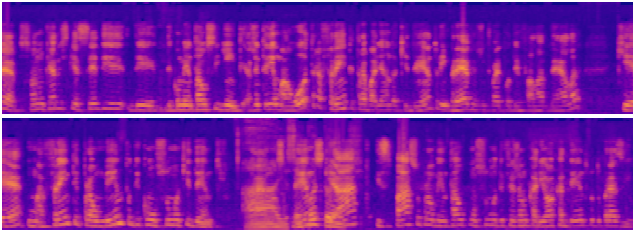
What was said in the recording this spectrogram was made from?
Certo, só não quero esquecer de, de, de, comentar o seguinte: a gente tem uma outra frente trabalhando aqui dentro, em breve a gente vai poder falar dela, que é uma frente para aumento de consumo aqui dentro. Ah, né? Nós isso temos é importante. que há espaço para aumentar o consumo de feijão carioca dentro do Brasil.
